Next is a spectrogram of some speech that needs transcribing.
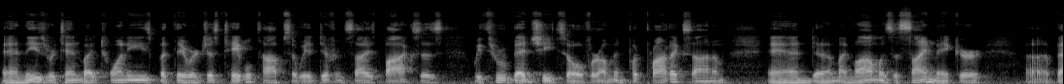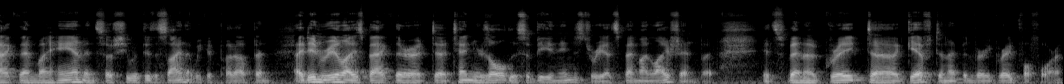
And these were 10 by 20s, but they were just tabletops, so we had different sized boxes we threw bed sheets over them and put products on them. And uh, my mom was a sign maker uh, back then by hand, and so she would do the sign that we could put up. And I didn't realize back there at uh, 10 years old this would be an industry I'd spend my life in, but it's been a great uh, gift, and I've been very grateful for it.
